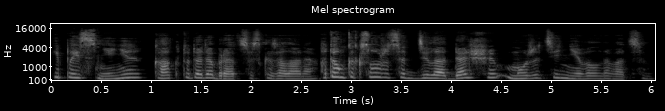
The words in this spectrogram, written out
и пояснение, как туда добраться, сказала она. О том, как сложатся дела дальше, можете не волноваться.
